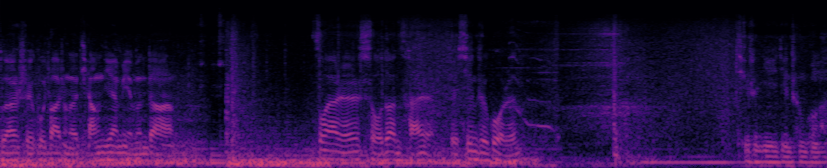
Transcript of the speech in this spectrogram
泗安水库发生了强奸灭门大案，作案人手段残忍，且心智过人。其实你已经成功了。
